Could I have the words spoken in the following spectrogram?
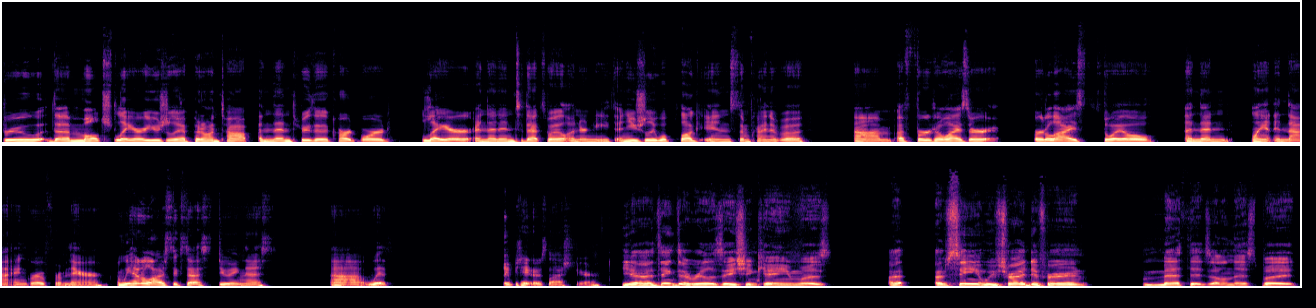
through the mulch layer usually i put on top and then through the cardboard layer and then into that soil underneath. And usually we'll plug in some kind of a um, a fertilizer, fertilized soil, and then plant in that and grow from there. And we had a lot of success doing this uh, with sweet potatoes last year. Yeah, I think the realization came was I, I've seen we've tried different methods on this, but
